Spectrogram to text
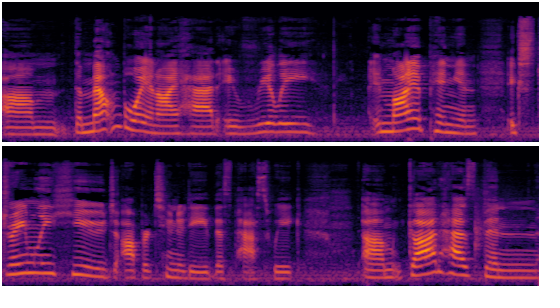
Um, the Mountain Boy and I had a really, in my opinion, extremely huge opportunity this past week um, God has been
